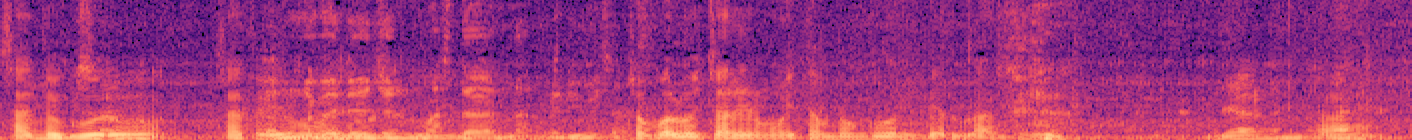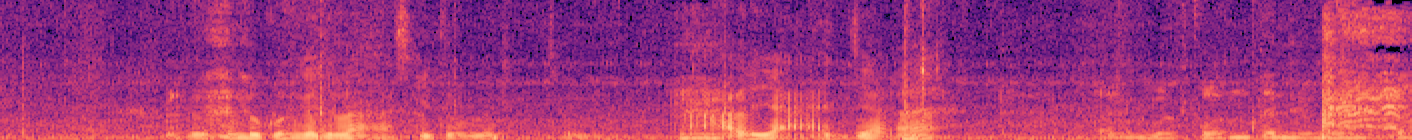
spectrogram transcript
satu guru satu kan ilmu juga ya. diajarin Mas Dana coba lu cari ilmu hitam dong gun biar berantem jangan jangan ya dukun-dukun gak jelas gitu coba kali aja paling buat konten yang nonton.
